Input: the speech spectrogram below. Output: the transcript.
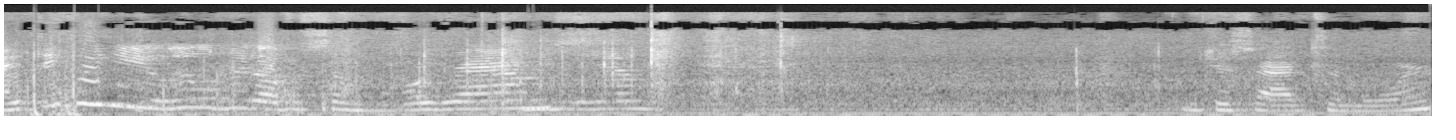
I think we need a little bit of some more grams. Just add some more.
